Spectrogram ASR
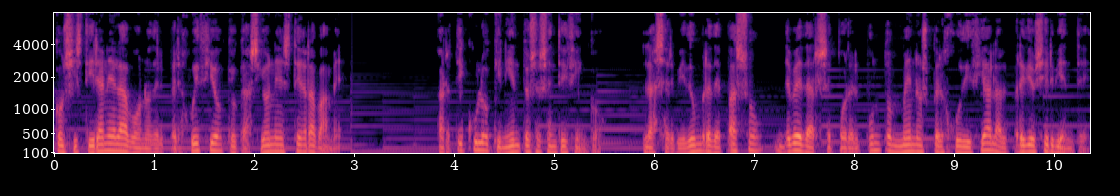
consistirá en el abono del perjuicio que ocasione este gravamen. Artículo 565. La servidumbre de paso debe darse por el punto menos perjudicial al predio sirviente,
